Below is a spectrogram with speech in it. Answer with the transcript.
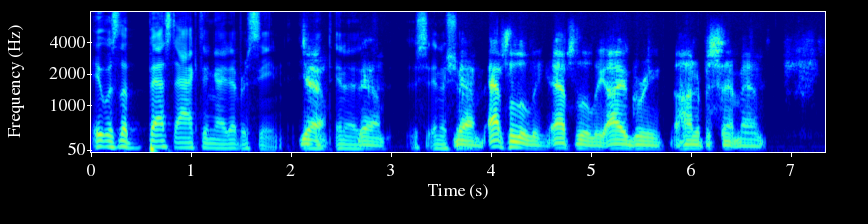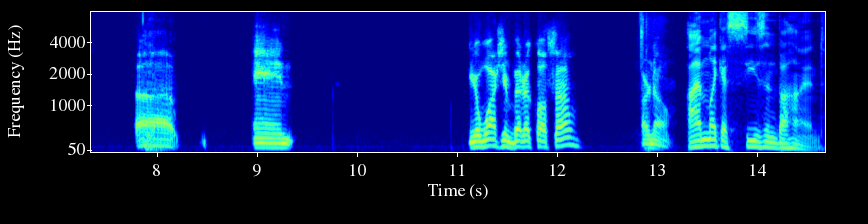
It was the best acting I'd ever seen. in a- Yeah, In a, yeah in a show. Yeah, absolutely, absolutely. I agree, hundred percent, man. Uh, and you're watching Better Call Saul, or no? I'm like a season behind.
